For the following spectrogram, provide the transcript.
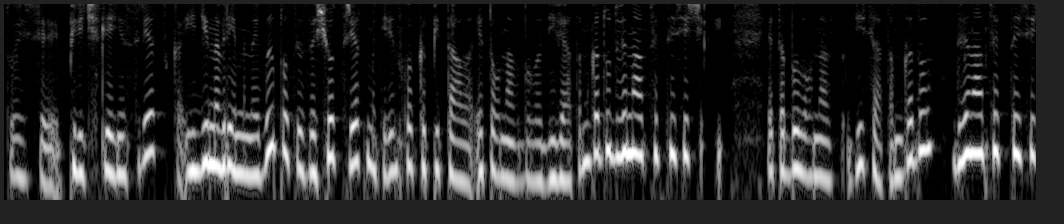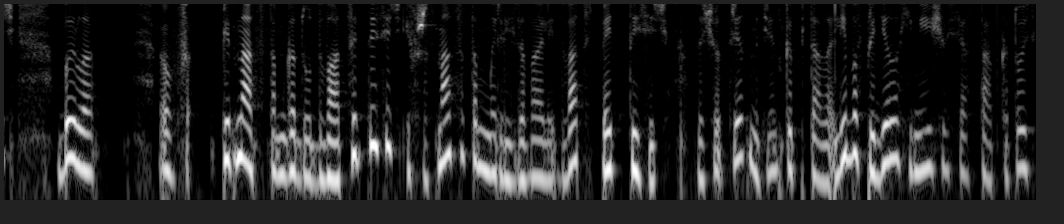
то есть, э, перечисление средств единовременной выплаты за счет средств материнского капитала. Это у нас было в 2009 году 12 тысяч, это было у нас в 2010 году 12 тысяч, было в 2015 году 20 тысяч, и в 2016 мы реализовали 25 тысяч за счет средств материнского капитала, либо в пределах имеющегося остатка. То есть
